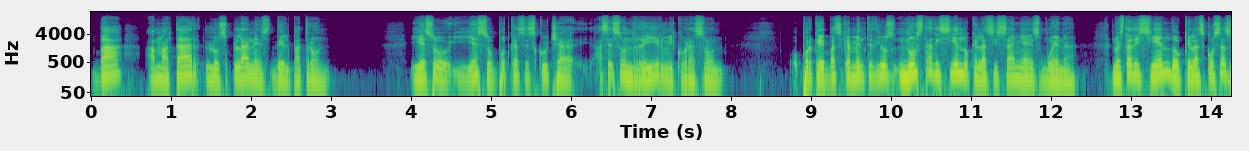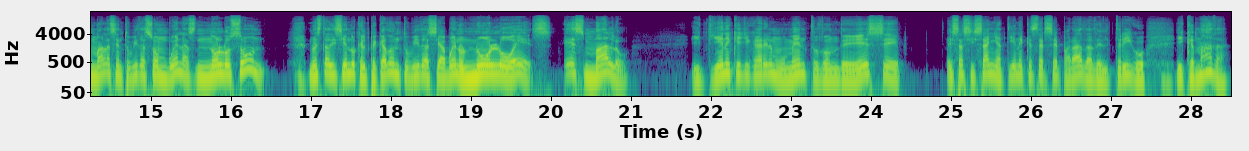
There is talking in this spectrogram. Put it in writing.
va a matar los planes del patrón. Y eso, y eso, podcast escucha, hace sonreír mi corazón. Porque básicamente Dios no está diciendo que la cizaña es buena. No está diciendo que las cosas malas en tu vida son buenas. No lo son. No está diciendo que el pecado en tu vida sea bueno. No lo es. Es malo. Y tiene que llegar el momento donde ese, esa cizaña tiene que ser separada del trigo y quemada.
